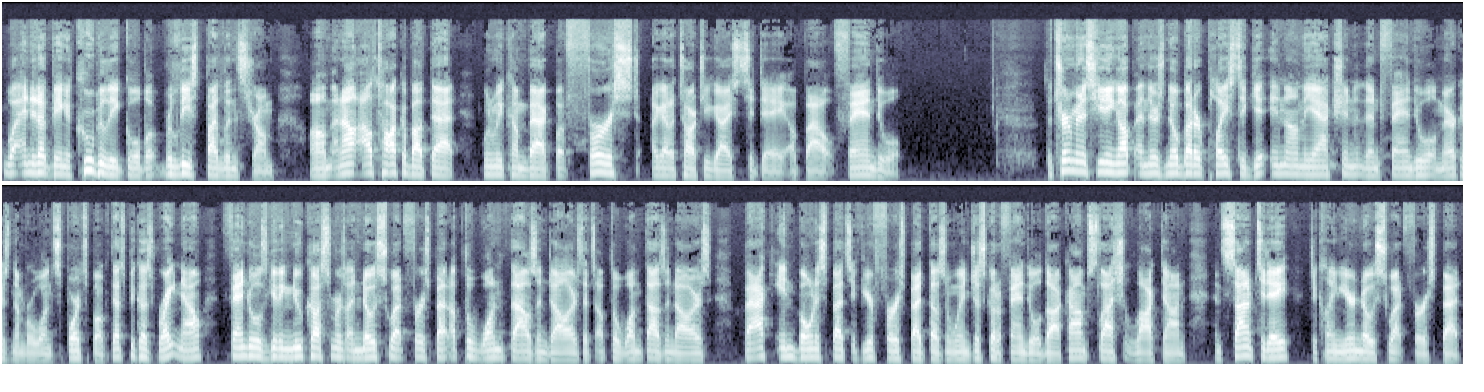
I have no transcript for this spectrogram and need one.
what ended up being a Kubalik goal, but released by Lindstrom. Um, and I'll, I'll talk about that when we come back. But first, I got to talk to you guys today about FanDuel. The tournament is heating up, and there's no better place to get in on the action than FanDuel, America's number one sports book. That's because right now, FanDuel is giving new customers a no sweat first bet up to $1,000. That's up to $1,000 back in bonus bets if your first bet doesn't win. Just go to fanduel.com slash locked on and sign up today to claim your no sweat first bet.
